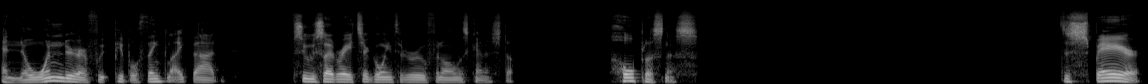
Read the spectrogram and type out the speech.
And no wonder if we, people think like that, suicide rates are going through the roof and all this kind of stuff. Hopelessness, despair.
